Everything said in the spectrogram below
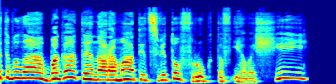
Это была богатая на ароматы цветов, фруктов и овощей,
